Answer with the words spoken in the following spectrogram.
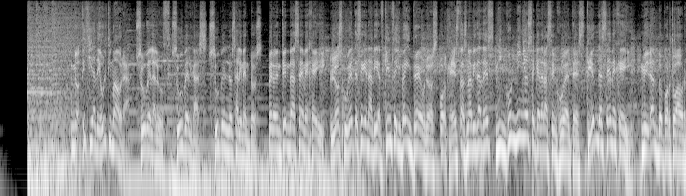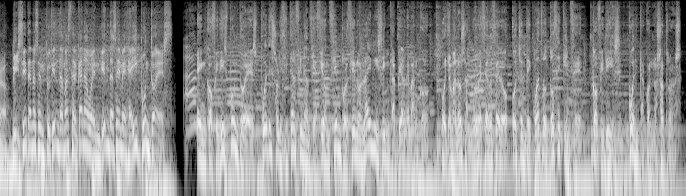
Noticia de última hora. Sube la luz, sube el gas, suben los alimentos. Pero en tiendas MGI, los juguetes siguen a 10, 15 y 20 euros. Porque estas navidades ningún niño se quedará sin juguetes. Tiendas MGI, mirando por tu ahorro. Visítanos en tu tienda más cercana o en tiendasmgi.es. En cofidis.es puedes solicitar financiación 100% online y sin cambiar de banco. O llámanos al 900 84 12 15. Cofidis, cuenta con nosotros.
